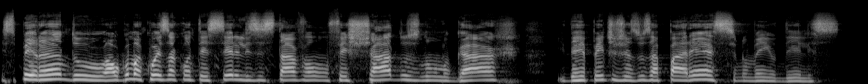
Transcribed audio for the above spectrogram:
esperando alguma coisa acontecer, eles estavam fechados num lugar e de repente Jesus aparece no meio deles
